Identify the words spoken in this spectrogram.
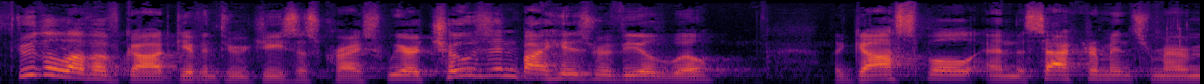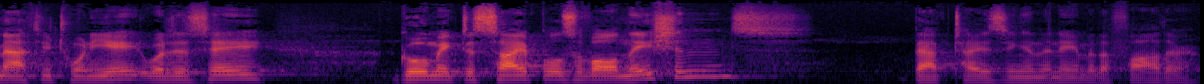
through the love of God given through Jesus Christ, we are chosen by his revealed will. The gospel and the sacraments, remember Matthew 28, what does it say? Go make disciples of all nations, baptizing in the name of the Father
